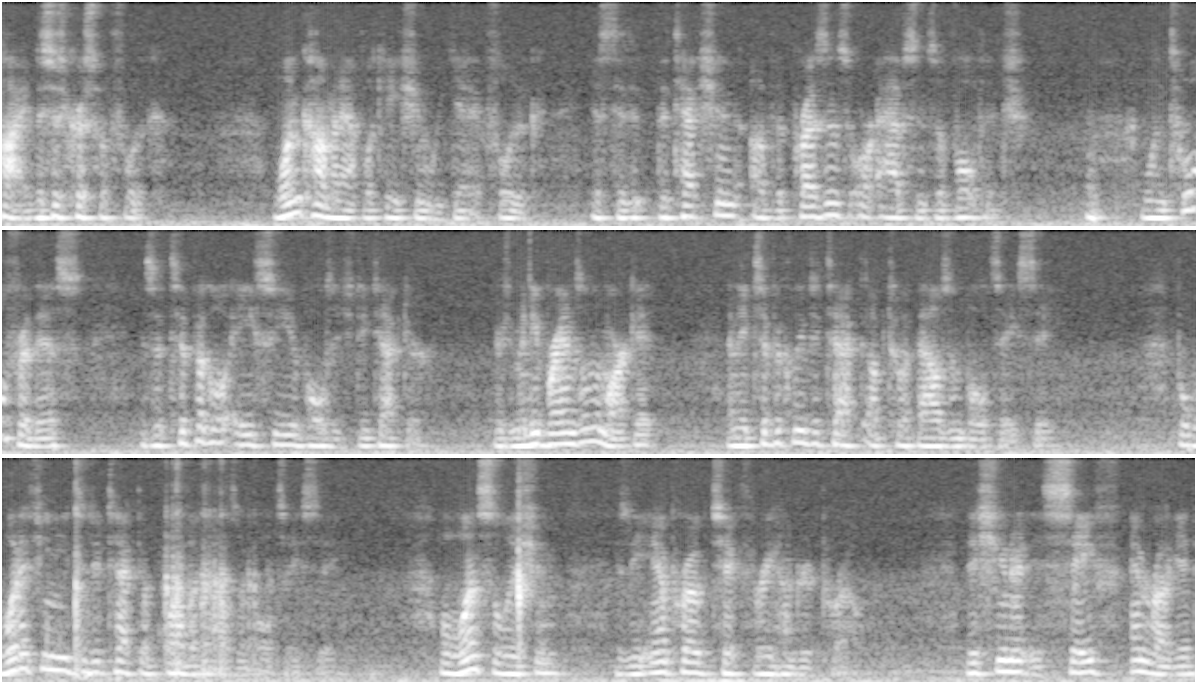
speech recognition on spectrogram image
Hi, this is Chris with Fluke. One common application we get at Fluke is the detection of the presence or absence of voltage. One tool for this is a typical AC voltage detector. There's many brands on the market and they typically detect up to 1000 volts AC. But what if you need to detect above 1000 volts AC? Well, one solution is the Amprobe TIC 300 Pro. This unit is safe and rugged.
